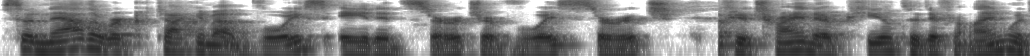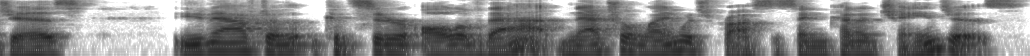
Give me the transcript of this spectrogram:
So now that we're talking about voice aided search or voice search, if you're trying to appeal to different languages, you now have to consider all of that. Natural language processing kind of changes.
